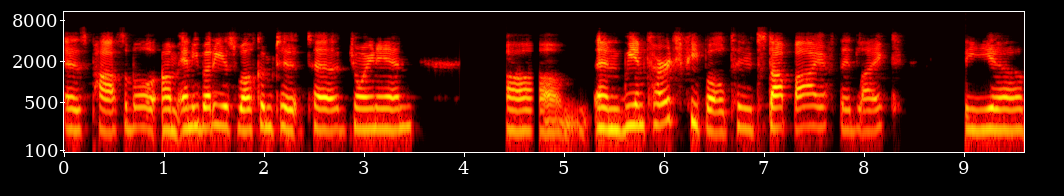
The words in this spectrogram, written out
as possible. Um, anybody is welcome to to join in. Um, and we encourage people to stop by if they'd like. The uh,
